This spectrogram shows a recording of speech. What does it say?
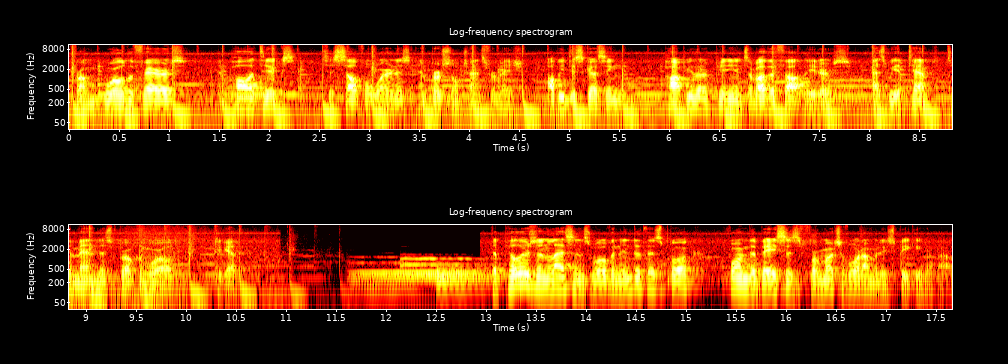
from world affairs and politics to self-awareness and personal transformation. I'll be discussing popular opinions of other thought leaders as we attempt to mend this broken world together. The pillars and lessons woven into this book form the basis for much of what I'm going to be speaking about.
